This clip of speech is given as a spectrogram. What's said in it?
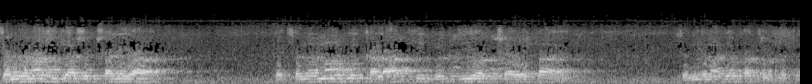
चंद्रमा की क्या शिक्षा लिया? कि चंद्रमाओं की कला की वृद्धि और क्षय होता है। चंद्रमा का तुम कहते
